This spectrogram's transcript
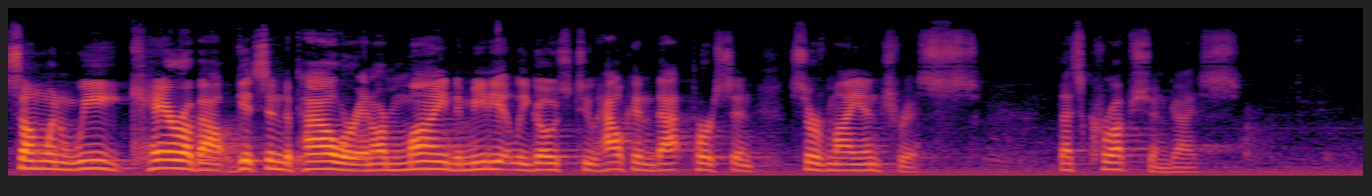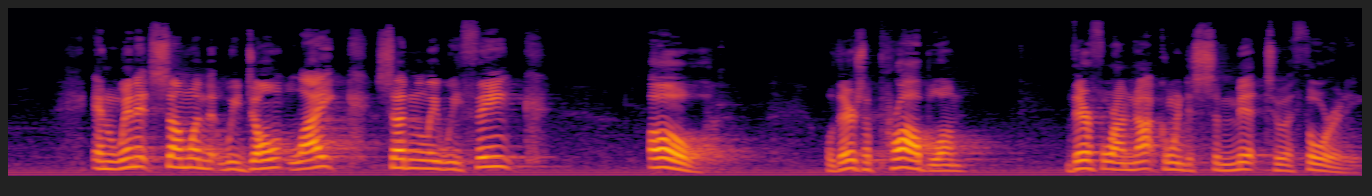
someone we care about gets into power, and our mind immediately goes to how can that person serve my interests? That's corruption, guys. And when it's someone that we don't like, suddenly we think, oh, Well, there's a problem. Therefore, I'm not going to submit to authority.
